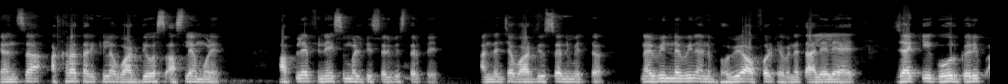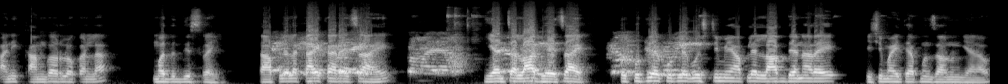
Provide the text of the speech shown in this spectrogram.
यांचा अकरा तारखेला वाढदिवस असल्यामुळे आपल्या फिनिक्स मल्टी सर्व्हिसतर्फे आणि त्यांच्या वाढदिवसानिमित्त नवीन नवीन आणि भव्य ऑफर ठेवण्यात आलेले आहेत ज्या की गोरगरीब आणि कामगार लोकांना मदत दिस राहील. तर आपल्याला काय करायचं आहे? यांचा लाभ घ्यायचा आहे. तर कुठल्या कुठल्या गोष्टी मी आपल्याला लाभ देणार आहे याची माहिती आपण जाणून घेणार आहोत.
